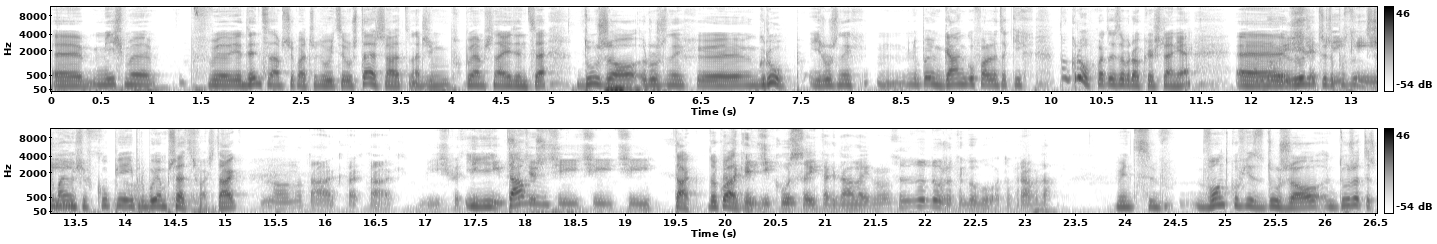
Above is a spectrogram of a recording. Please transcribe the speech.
E, mieliśmy w jedynce na przykład, czy w dwójce już też, ale to na razie skupiłem się na jedynce, dużo różnych e, grup i różnych, mm, nie powiem gangów, ale takich, no grup, chyba to jest dobre określenie. E, No, ludzi, którzy po prostu trzymają się w kupie i no. próbują przetrwać, tak? No, no tak, tak, tak. I świetliki, I tam- przecież ci, ci, ci Tak, dokładnie. takie dzikusy i tak dalej. No, dużo tego było, to prawda. Więc wątków jest dużo, dużo też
